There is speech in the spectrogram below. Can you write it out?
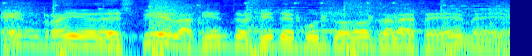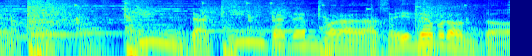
en Radio Despiel a 107.2 de la FM. Quinta, quinta temporada. Se dice pronto.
